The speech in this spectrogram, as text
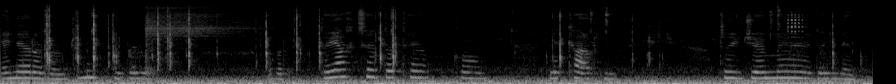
ja nie rozumiem, czemu nikt nie wyleciał. Dobra, to ja chcę do tego lekarni wyjść. To idziemy do innego.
